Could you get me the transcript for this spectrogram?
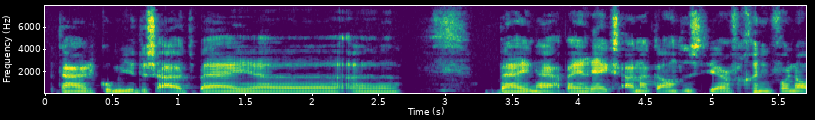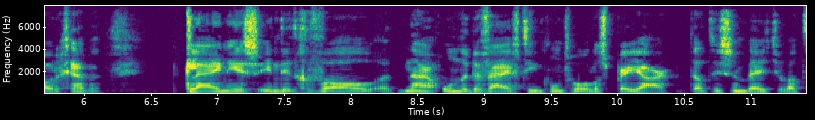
daar kom je dus uit bij, bij, nou ja, bij een reeks aan accountants die daar vergunning voor nodig hebben. Klein is in dit geval nou ja, onder de 15 controles per jaar. Dat is een beetje wat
